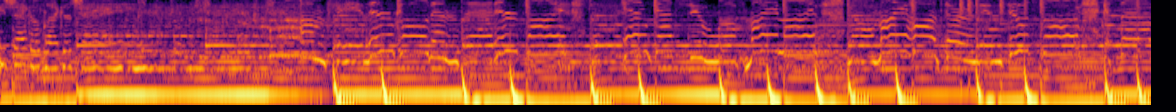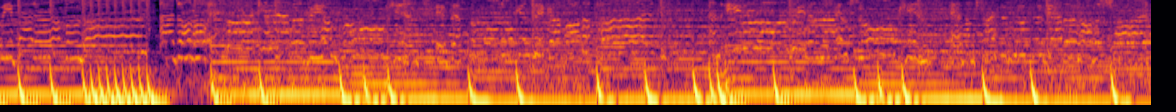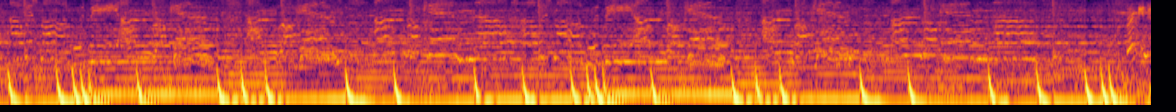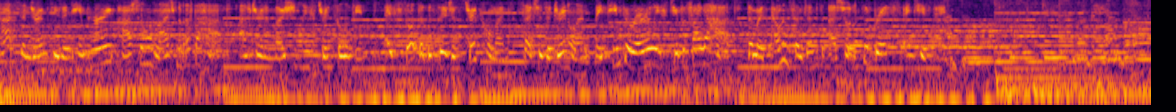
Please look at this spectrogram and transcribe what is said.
me shake up like a chain. Stressful event. It's thought that the surge of stress hormones, such as adrenaline, may temporarily stupefy the heart. The most common symptoms are shortness of breath and chest pain.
